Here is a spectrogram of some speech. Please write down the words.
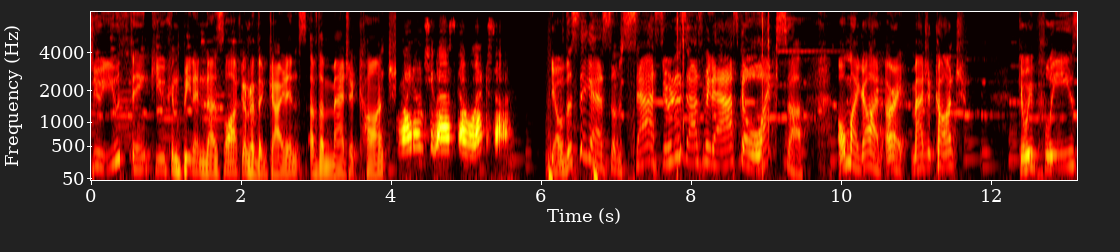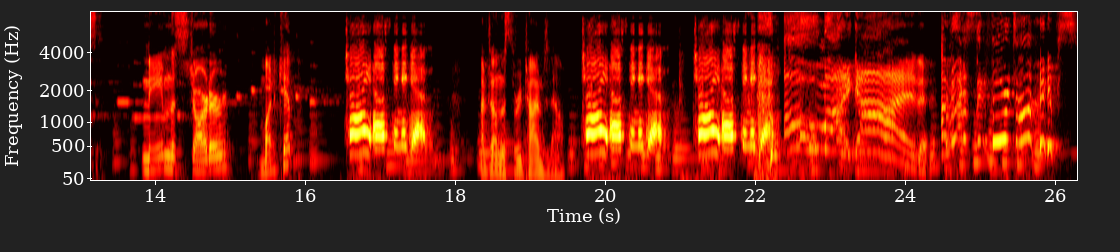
Do you think you can beat a Nuzlocke under the guidance of the magic conch? Why don't you ask Alexa? Yo, this thing has some sass. Dude just asked me to ask Alexa. Oh my god. All right, magic conch. Can we please name the starter Mudkip? Try asking again. I've done this three times now. Try asking again. Try asking again. Oh my god! I've asked it four times!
